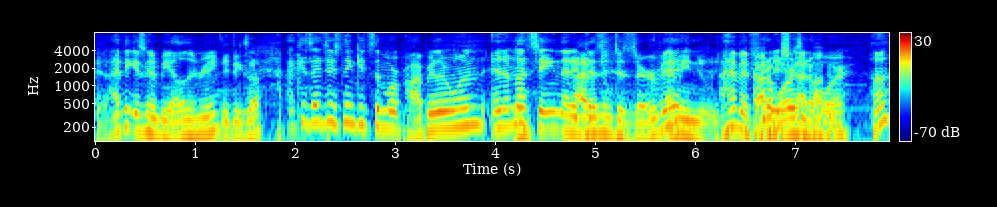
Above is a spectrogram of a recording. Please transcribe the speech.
Yeah. I think it's gonna be Elden Ring You think so? because I just think it's the more popular one, and I'm Yeah. not saying that it I- doesn't deserve it. I mean, I haven't God of War God of? War, huh?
